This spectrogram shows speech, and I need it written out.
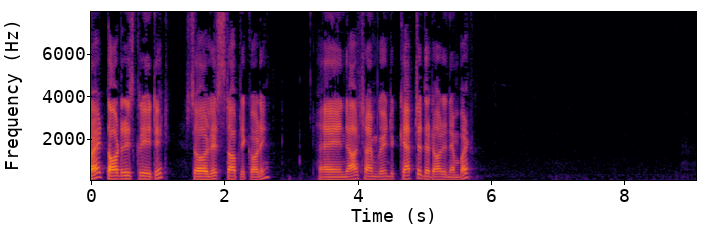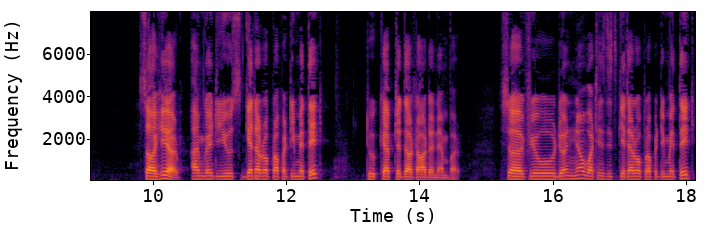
Alright, the order is created. So let's stop recording. And also I'm going to capture that order number. So here I'm going to use GetRO property method to capture that order number. So if you don't know what is this GetRO property method,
